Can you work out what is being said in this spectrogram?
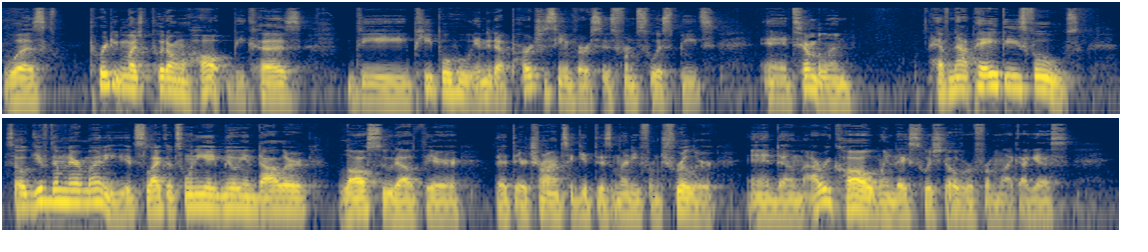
was pretty much put on halt because the people who ended up purchasing Verzuz from Swizz Beatz and Timbaland have not paid these fools. So give them their money. It's like a $28 million lawsuit out there that they're trying to get this money from Triller. And um, I recall when they switched over from like I guess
